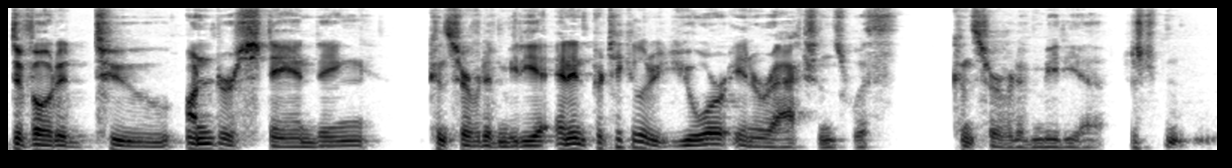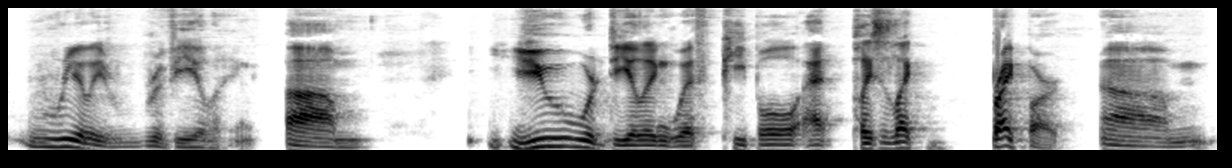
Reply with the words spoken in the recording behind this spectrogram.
devoted to understanding conservative media, and in particular your interactions with conservative media, just really revealing. Um, you were dealing with people at places like Breitbart, um,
